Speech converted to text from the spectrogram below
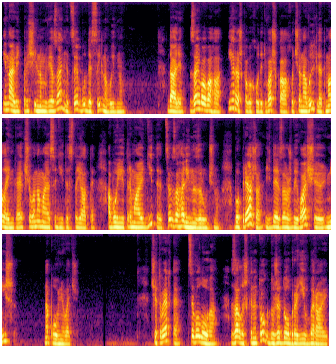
і навіть при щільному в'язанні це буде сильно видно. Далі, зайва вага. Іграшка виходить важка, хоча на вигляд маленька. Якщо вона має сидіти стояти або її тримають діти, це взагалі незручно, бо пряжа йде завжди важчою, ніж наповнювач. Четверте це волога. Залишки ниток дуже добре її вбирають.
